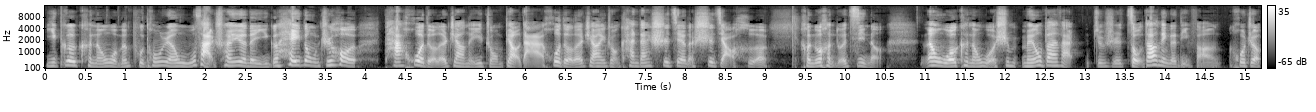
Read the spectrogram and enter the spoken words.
一个可能我们普通人无法穿越的一个黑洞之后，他获得了这样的一种表达，获得了这样一种看待世界的视角和很多很多技能。那我可能我是没有办法，就是走到那个地方，或者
